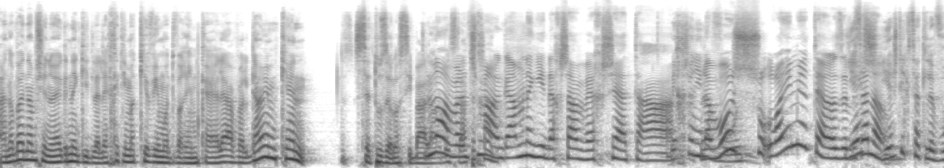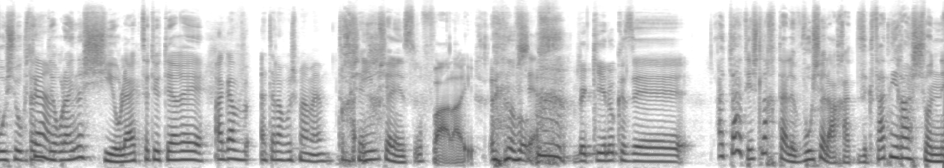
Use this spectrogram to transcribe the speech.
אני לא בן אדם שנוהג נגיד ללכת עם עקבים או דברים כאלה, אבל גם אם כן, סטו זה לא סיבה לא, אבל לאף תשמע, אחד. גם נגיד עכשיו איך שאתה איך שאני לבוש, רואים יותר, זה יש, בסדר. יש לי קצת לבוש שהוא קצת כן. יותר אולי נשי, אולי קצת יותר... אה, אגב, אתה לבוש מהמם, תמשיך. שלי שרופה עלייך. וכאילו כזה, את יודעת, יש לך את הלבוש שלך, זה קצת נראה שונה.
